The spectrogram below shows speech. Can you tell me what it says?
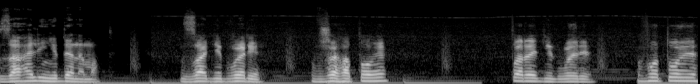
взагалі ніде нема. Задні двері вже готові. Передні двері готові.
